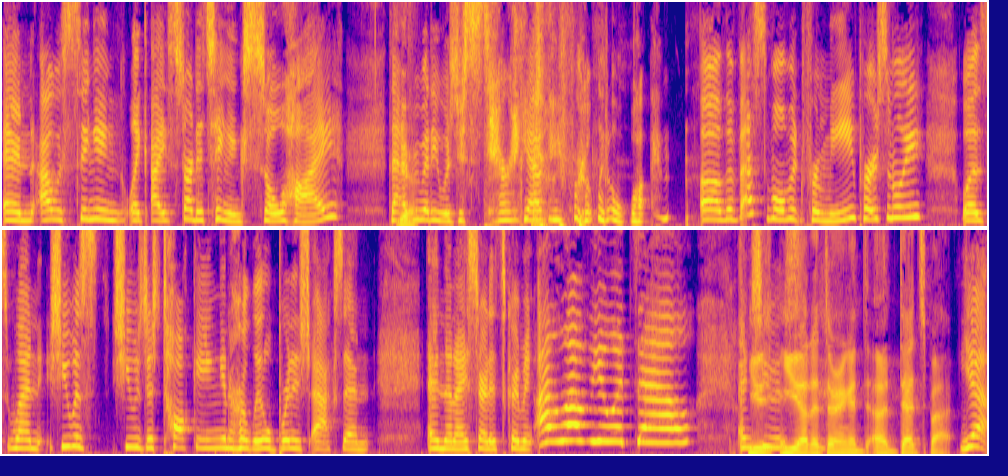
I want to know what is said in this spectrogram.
and I was singing like I started singing so high that Yeah. everybody was just staring at me for a little while. Uh, the best moment for me personally was when she was she was just talking in her little British accent, and then I started screaming, "I love you, Adele!" And You, she was you yelled it during a, a dead spot. yeah,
